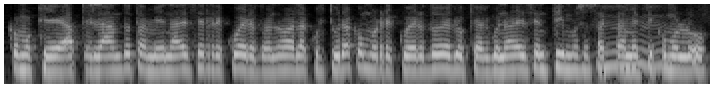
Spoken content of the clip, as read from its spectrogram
como que apelando también a ese recuerdo, ¿no? A la cultura como recuerdo de lo que alguna vez sentimos, exactamente como, lo,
